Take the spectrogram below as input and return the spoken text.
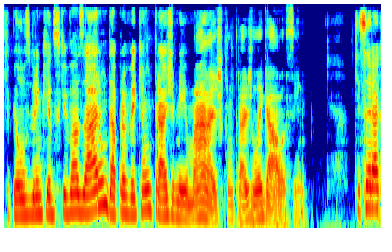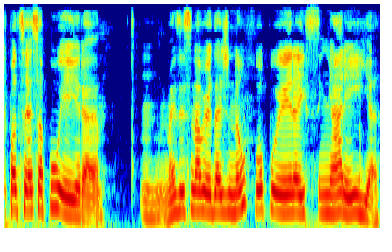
Que pelos brinquedos que vazaram dá para ver que é um traje meio mágico, um traje legal assim. O que será que pode ser essa poeira? Hum, mas esse na verdade não for poeira e sim areia.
